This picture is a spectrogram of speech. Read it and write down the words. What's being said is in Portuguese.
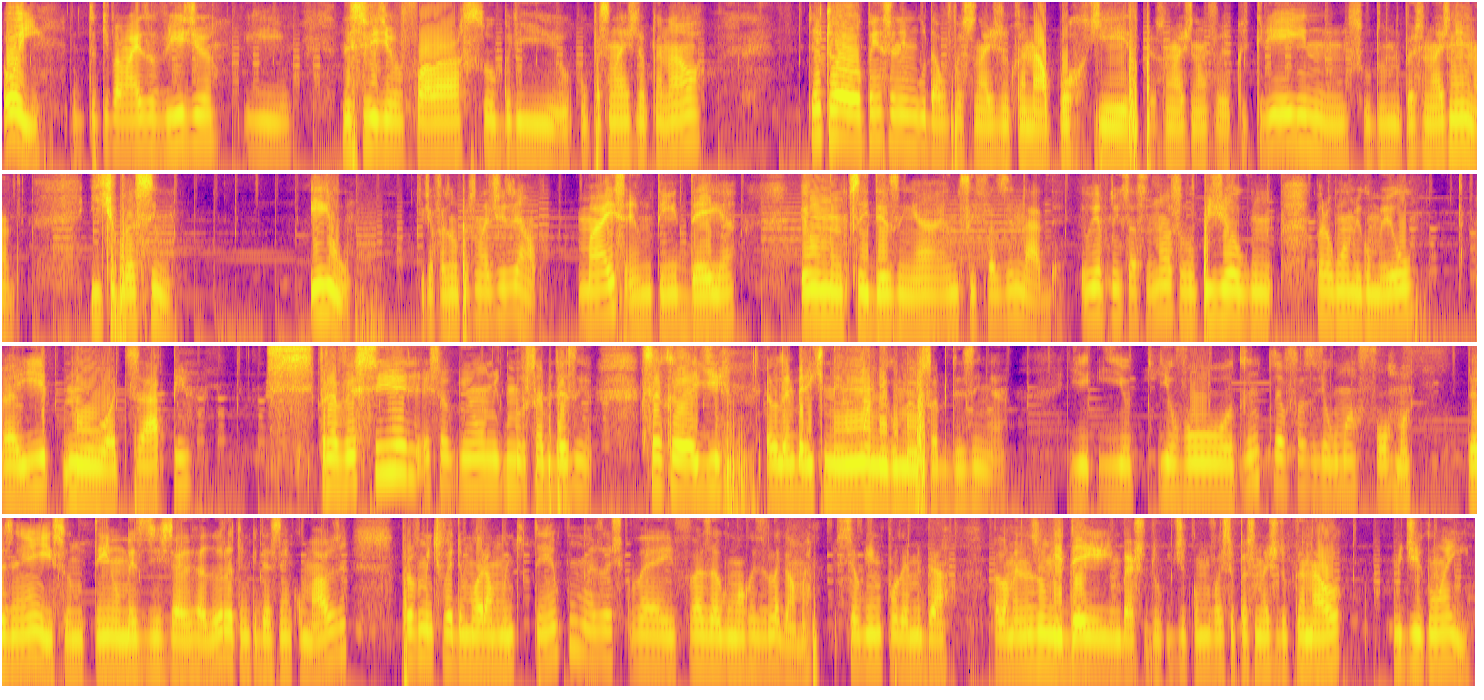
Oi, tô aqui para mais um vídeo e nesse vídeo eu vou falar sobre o personagem do canal. Eu tô pensando em mudar o personagem do canal porque esse personagem não foi eu que criei, não sou dono do personagem nem nada. E tipo assim, eu queria fazer um personagem real, mas eu não tenho ideia, eu não sei desenhar, eu não sei fazer nada. Eu ia pensar assim, nossa, eu vou pedir algum para algum amigo meu aí no WhatsApp para ver se, ele, se algum amigo meu sabe desenhar. Só que aí eu lembrei que nenhum amigo meu sabe desenhar. E, e, eu, eu vou tentar fazer de alguma forma desenhar isso. Eu não tenho mesa digitalizador, eu tenho que desenhar com mouse. Provavelmente vai demorar muito tempo, mas acho que vai fazer alguma coisa legal. Mas se alguém puder me dar pelo menos uma ideia embaixo do, de como vai ser o personagem do canal, me digam aí.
